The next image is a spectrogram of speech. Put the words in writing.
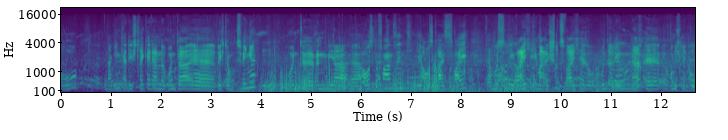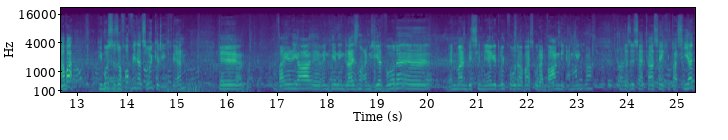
Und da ging ja die Strecke dann runter äh, Richtung Zwinge. Und äh, wenn wir äh, ausgefahren sind, hier aus Gleis 2, da musste die Weiche immer als Schutzweiche runterlegen nach äh, Rumspringen. Aber die musste sofort wieder zurückgelegt werden, äh, weil ja, äh, wenn hier in den Gleisen rangiert wurde, wenn mal ein bisschen mehr gedrückt wurde oder was oder ein Wagen nicht angängbar. Und das ist ja tatsächlich passiert.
